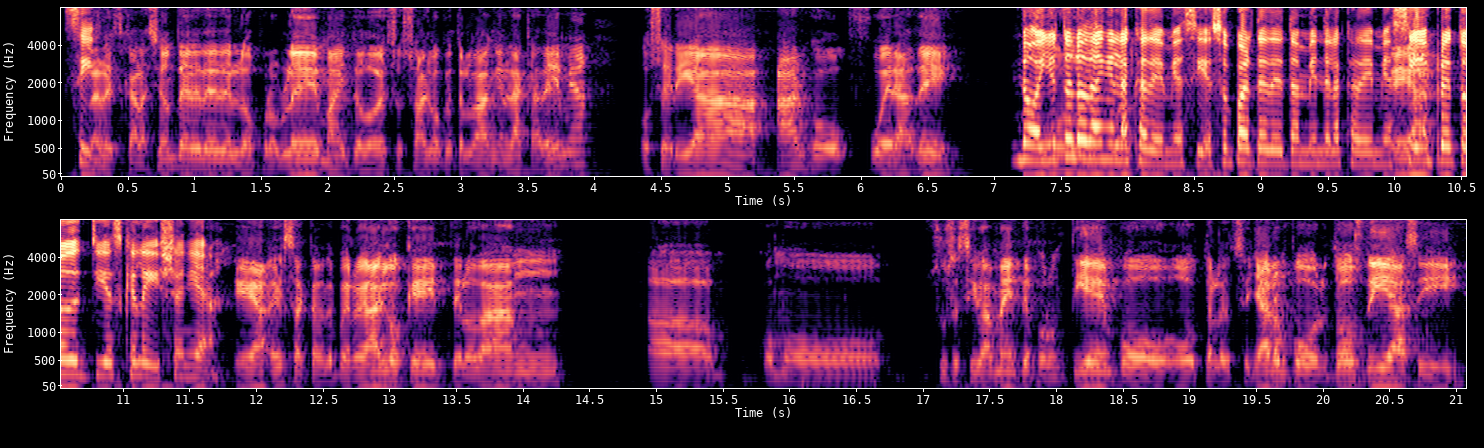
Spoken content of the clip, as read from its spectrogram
Sí. la escalación de, de- de los problemas y todo eso, ¿es algo que te lo dan en la academia o sería algo fuera de? No, ellos te lo de dan en la academia, sí. Eso es parte de, también de la academia. Eh, Siempre todo de-escalation, ya. Eh, exactamente, pero es algo que te lo dan ah, como sucesivamente por un tiempo o, o te lo enseñaron por dos días y...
